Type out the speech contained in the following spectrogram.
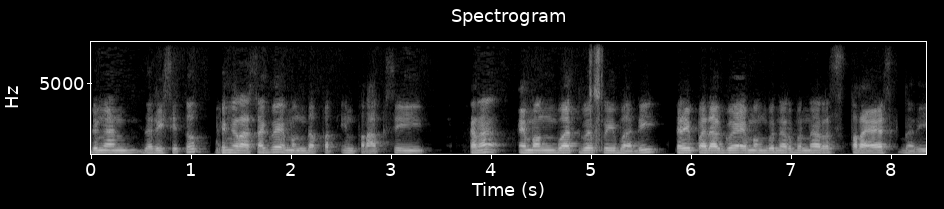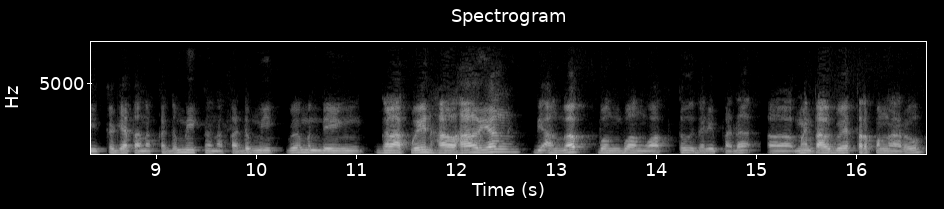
dengan dari situ gue ngerasa gue emang dapat interaksi. Karena emang buat gue pribadi daripada gue emang benar-benar stres dari kegiatan akademik dan akademik gue mending ngelakuin hal-hal yang dianggap buang-buang waktu daripada uh, mental gue terpengaruh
